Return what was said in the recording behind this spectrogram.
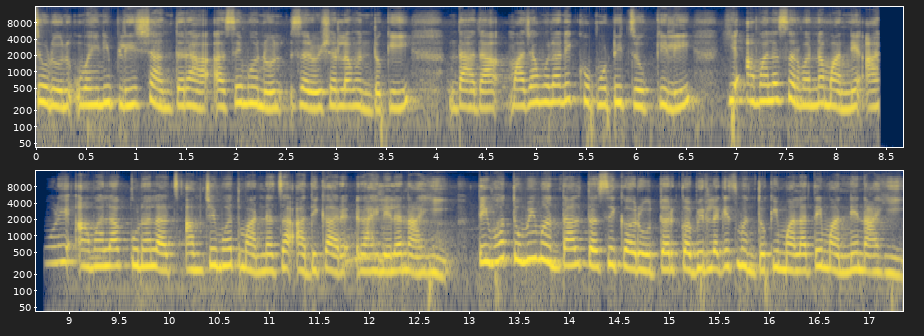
जोडून वहिनी प्लीज शांत राहा असे म्हणून सर्वेश्वरला म्हणतो की दादा माझ्या मुलाने खूप मोठी चूक केली. ही आम्हाला सर्वांना मान्य आहे. त्यामुळे आम्हाला कुणालाच आमचे मत मांडण्याचा अधिकार राहिलेला नाही. तेव्हा तुम्ही म्हणताल तसे करू तर कबीर लगेच म्हणतो की मला ते मान्य नाही.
